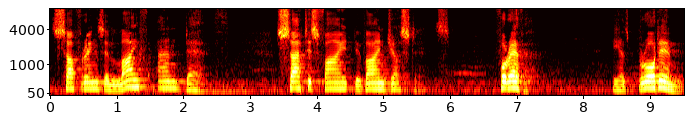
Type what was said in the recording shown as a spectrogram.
Sufferings in life and death, satisfied divine justice forever he has brought in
